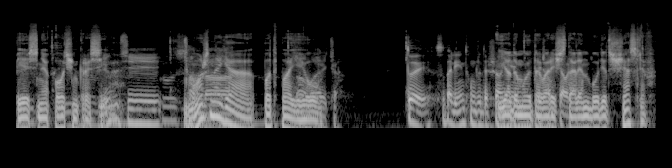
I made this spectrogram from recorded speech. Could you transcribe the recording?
песня очень красивая. Можно я подпою? Я думаю, товарищ Сталин будет счастлив.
